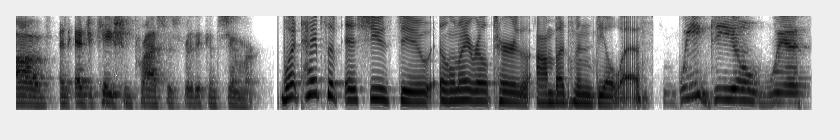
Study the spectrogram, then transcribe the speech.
of an education process for the consumer what types of issues do illinois realtors ombudsman deal with we deal with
